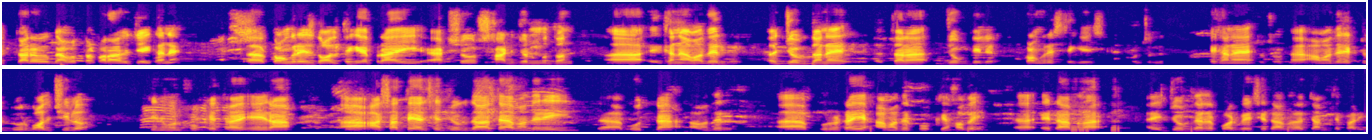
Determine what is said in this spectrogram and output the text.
ইফতারও ব্যবস্থা করা হয়েছে এখানে। কংগ্রেস দল থেকে প্রায় একশো ষাট জন মতন এখানে আমাদের যোগদানে তারা যোগ দিলেন, কংগ্রেস থেকে এসে। এখানে আমাদের একটু দুর্বল ছিল তৃণমূল পক্ষে, তাই এরা আশাতে আছে যোগ দেওয়াতে আমাদের এই বুথটা আমাদের পুরোটাই আমাদের পক্ষে হবে। এটা আমরা এই যোগদানের পর্বে সেটা আমরা জানতে পারি।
